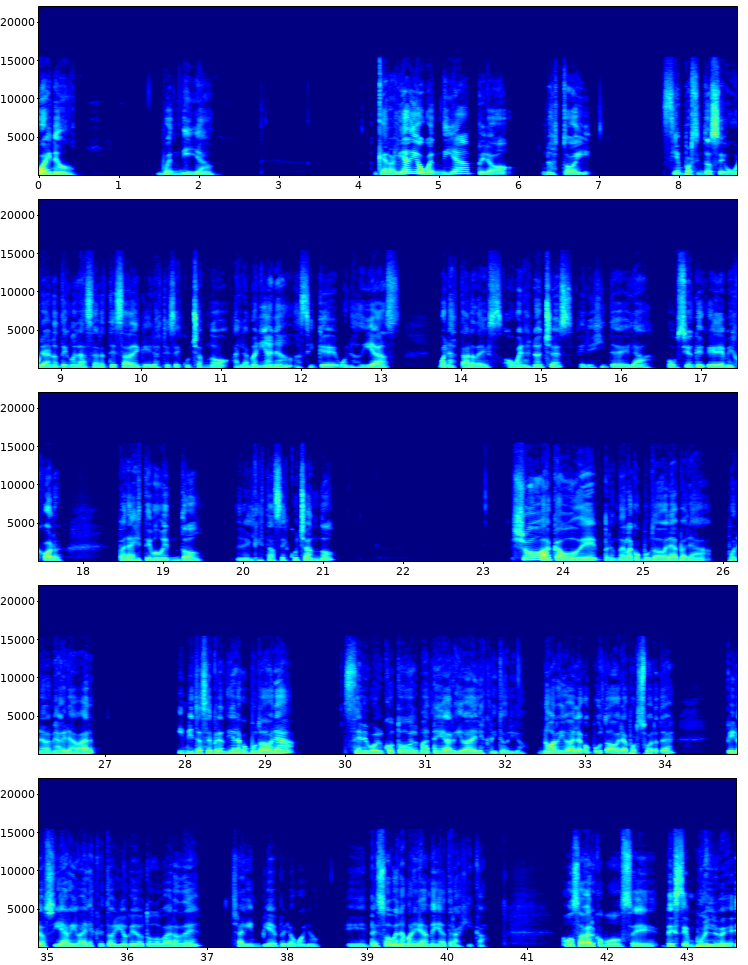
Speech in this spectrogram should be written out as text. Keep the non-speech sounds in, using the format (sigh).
Bueno, buen día. Que en realidad digo buen día, pero no estoy 100% segura, no tengo la certeza de que lo estés escuchando a la mañana, así que buenos días, buenas tardes o buenas noches, elegite la opción que quede mejor para este momento en el que estás escuchando. Yo acabo de prender la computadora para ponerme a grabar y mientras se prendía la computadora se me volcó todo el mate arriba del escritorio. No arriba de la computadora, por suerte, pero sí arriba del escritorio quedó todo verde. Ya limpié, pero bueno, eh, empezó de una manera media trágica. Vamos a ver cómo se (laughs) desenvuelve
